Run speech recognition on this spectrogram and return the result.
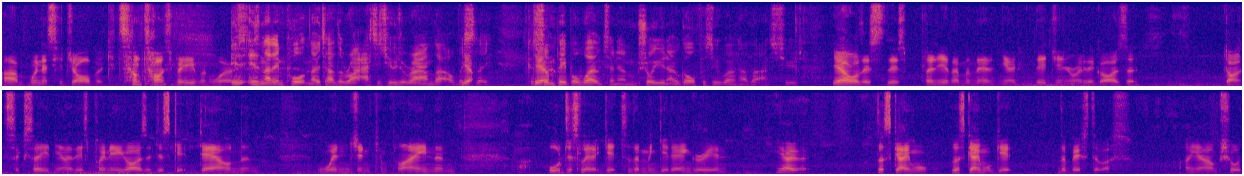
um, when it's your job, it can sometimes be even worse. Isn't that important though to have the right attitude around that? Obviously, because some people won't, and I'm sure you know golfers who won't have that attitude. Yeah, well, there's there's plenty of them, and they're you know they're generally the guys that don't succeed. You know, there's plenty of guys that just get down and whinge and complain, and uh, or just let it get to them and get angry. And you know, this game will this game will get the best of us. You know, I'm sure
